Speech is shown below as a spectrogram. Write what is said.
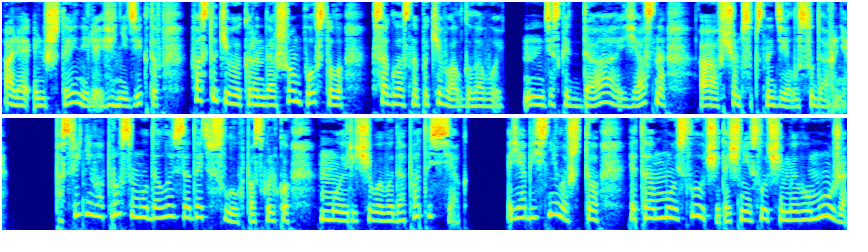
а-ля Эйнштейн или Венедиктов, постукивая карандашом по столу, согласно покивал головой. Дескать, да, ясно, а в чем, собственно, дело, сударыня? Последний вопрос ему удалось задать вслух, поскольку мой речевой водопад иссяк. Я объяснила, что это мой случай, точнее, случай моего мужа,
